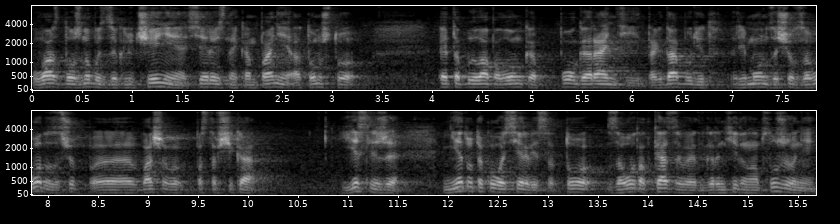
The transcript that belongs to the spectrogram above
у вас должно быть заключение сервисной компании о том, что это была поломка по гарантии. Тогда будет ремонт за счет завода, за счет э, вашего поставщика. Если же нету такого сервиса, то завод отказывает в гарантийном обслуживании,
